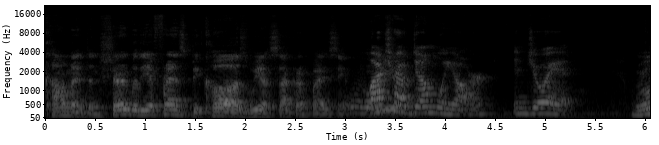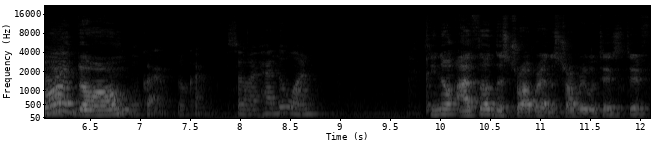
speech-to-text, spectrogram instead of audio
comment and share it with your friends because we are sacrificing. Watch you. how dumb we are. Enjoy it. We What dumb? Okay, okay. So I've had the one. You know, I thought the strawberry and the strawberry would taste diff-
